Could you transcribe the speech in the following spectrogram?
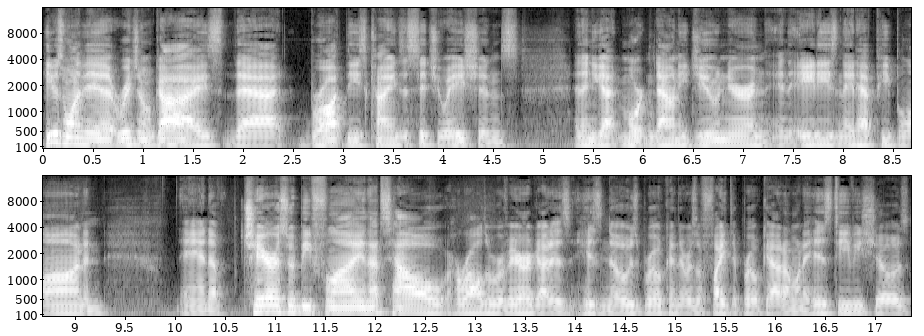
He was one of the original guys that brought these kinds of situations. And then you got Morton Downey Jr. in, in the 80s, and they'd have people on, and and uh, chairs would be flying. That's how Geraldo Rivera got his, his nose broken. There was a fight that broke out on one of his TV shows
